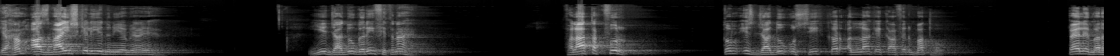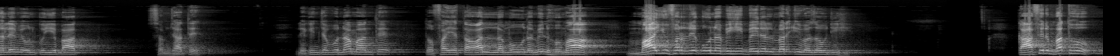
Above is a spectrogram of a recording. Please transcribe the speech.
کہ ہم آزمائش کے لیے دنیا میں آئے ہیں۔ یہ جادوگری فتنا ہے۔ فلاں تکفر، تم اس جادو کو سیکھ کر اللہ کے کافر مت ہو۔ پہلے مرحلے میں ان کو یہ بات سمجھاتے، لیکن جب وہ نہ مانتے تو فیت المون امن ہما مایوفرقون بھی بین المر وزوجی کافر مت ہو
